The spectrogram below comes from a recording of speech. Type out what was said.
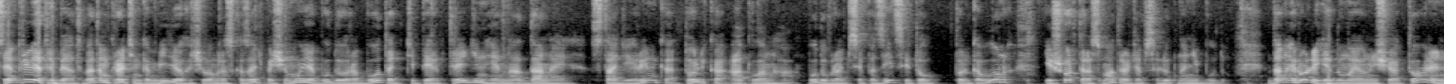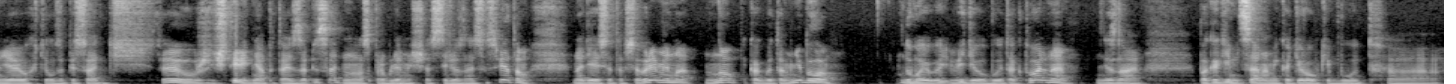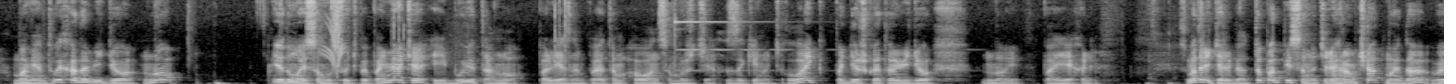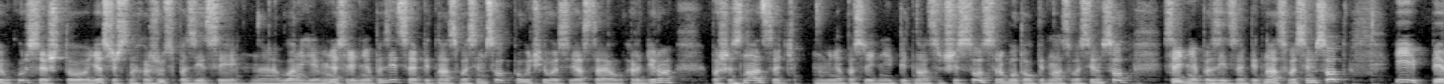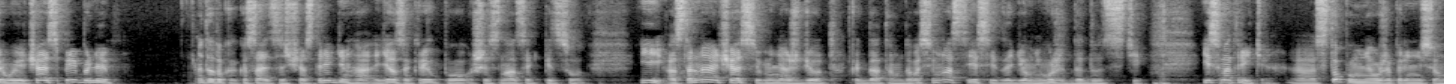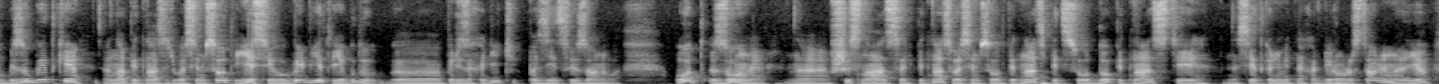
Всем привет, ребят! В этом кратеньком видео хочу вам рассказать, почему я буду работать теперь в трейдинге на данной стадии рынка только от лонга. Буду брать все позиции только в лонг и шорты рассматривать абсолютно не буду. Данный ролик, я думаю, он еще актуален. Я его хотел записать я уже 4 дня пытаюсь записать, но у нас проблемы сейчас серьезные со светом. Надеюсь, это все временно. Но, как бы там ни было, думаю, видео будет актуальное. Не знаю, по каким ценам и котировке будет э, момент выхода видео, но я думаю, саму суть вы поймете и будет оно полезным. Поэтому авансом можете закинуть лайк, поддержку этого видео. Ну и поехали. Смотрите, ребят, кто подписан на телеграм-чат мой, да, вы в курсе, что я сейчас нахожусь в позиции э, в лонге. У меня средняя позиция 15 800 получилась, я ставил ордера по 16, у меня последние 15 600 сработал, 15 800, средняя позиция 15 800 и первую часть прибыли, это только касается сейчас трейдинга, я закрыл по 16 500. И остальная часть у меня ждет, когда там до 18, если дойдем, и может до 20. И смотрите, э, стоп у меня уже перенесен без убытки на 15 800. Если его выбьет, я буду э, перезаходить позицию заново. От зоны э, в 16, 15 800, 15 500 до 15, сетка лимитных ордеров расставлена, я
